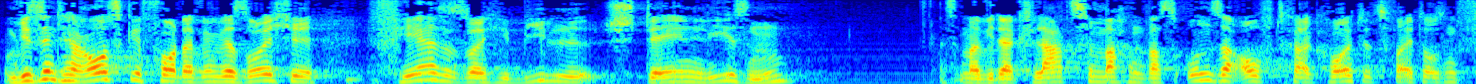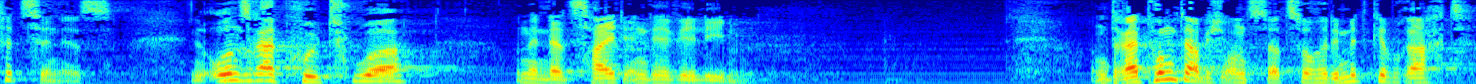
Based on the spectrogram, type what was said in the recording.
Und wir sind herausgefordert, wenn wir solche Verse, solche Bibelstellen lesen, es immer wieder klar zu machen, was unser Auftrag heute 2014 ist. In unserer Kultur und in der Zeit, in der wir leben. Und drei Punkte habe ich uns dazu heute mitgebracht.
